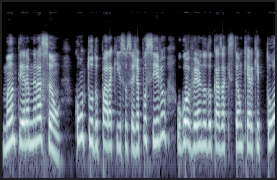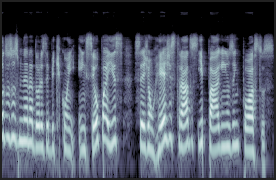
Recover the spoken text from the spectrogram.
manter a mineração. Contudo, para que isso seja possível, o governo do Cazaquistão quer que todos os mineradores de Bitcoin em seu país sejam registrados e paguem os impostos.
